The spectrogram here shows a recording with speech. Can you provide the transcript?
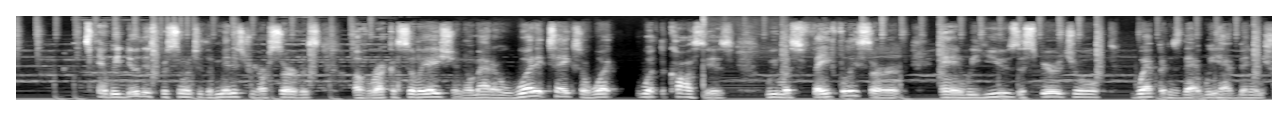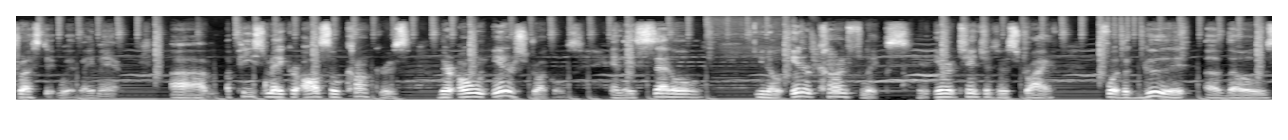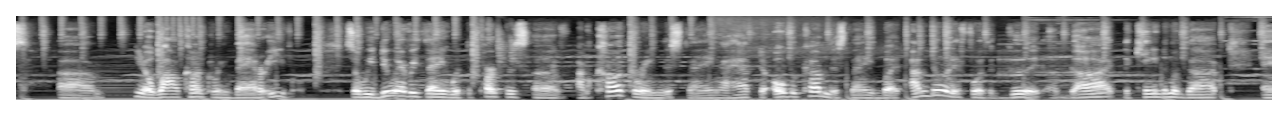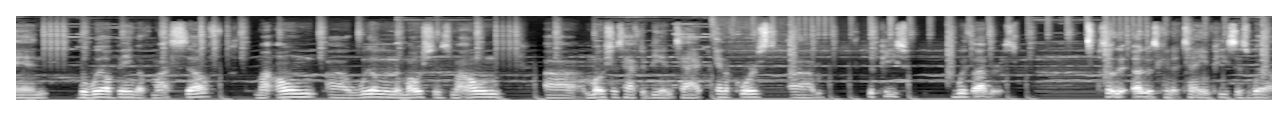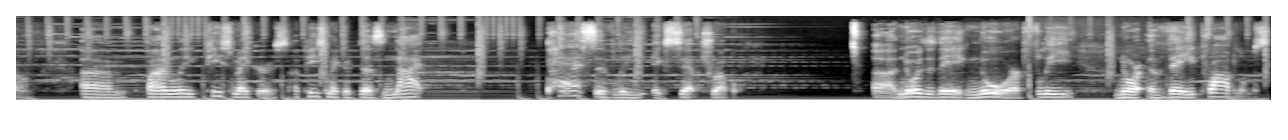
And we do this pursuant to the ministry or service of reconciliation. No matter what it takes or what what the cost is. We must faithfully serve and we use the spiritual weapons that we have been entrusted with. Amen. Um, a peacemaker also conquers their own inner struggles and they settle, you know, inner conflicts and inner tensions and strife for the good of those, um, you know, while conquering bad or evil. So we do everything with the purpose of I'm conquering this thing. I have to overcome this thing, but I'm doing it for the good of God, the kingdom of God, and the well-being of myself. My own uh, will and emotions, my own uh, emotions have to be intact, and of course, um, the peace with others, so that others can attain peace as well. Um, finally, peacemakers. A peacemaker does not passively accept trouble, uh, nor do they ignore, flee, nor evade problems.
